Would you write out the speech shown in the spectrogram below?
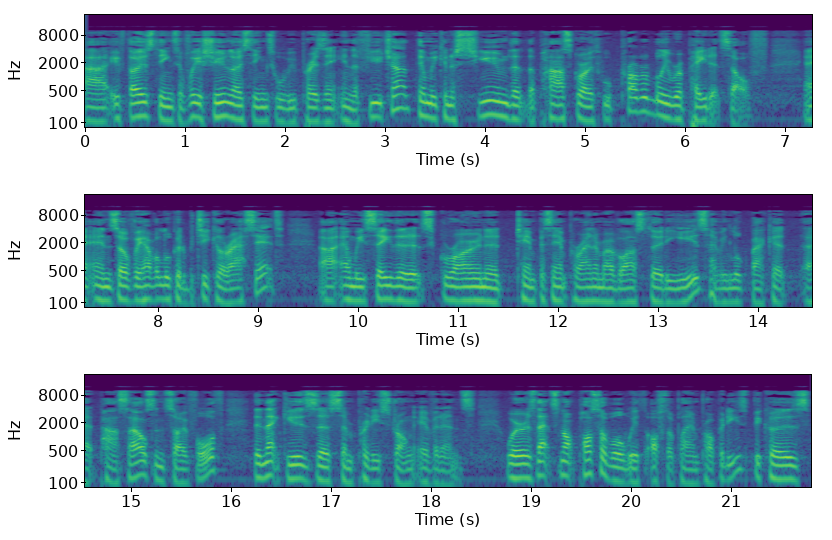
uh, if those things, if we assume those things will be present in the future, then we can assume that the past growth will probably repeat itself. And, so if we have a look at a particular asset uh, and we see that it's grown at 10% per annum over the last 30 years, having looked back at, at past sales and so forth, then that gives us some pretty strong evidence. Whereas that's not possible with off the plan properties because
